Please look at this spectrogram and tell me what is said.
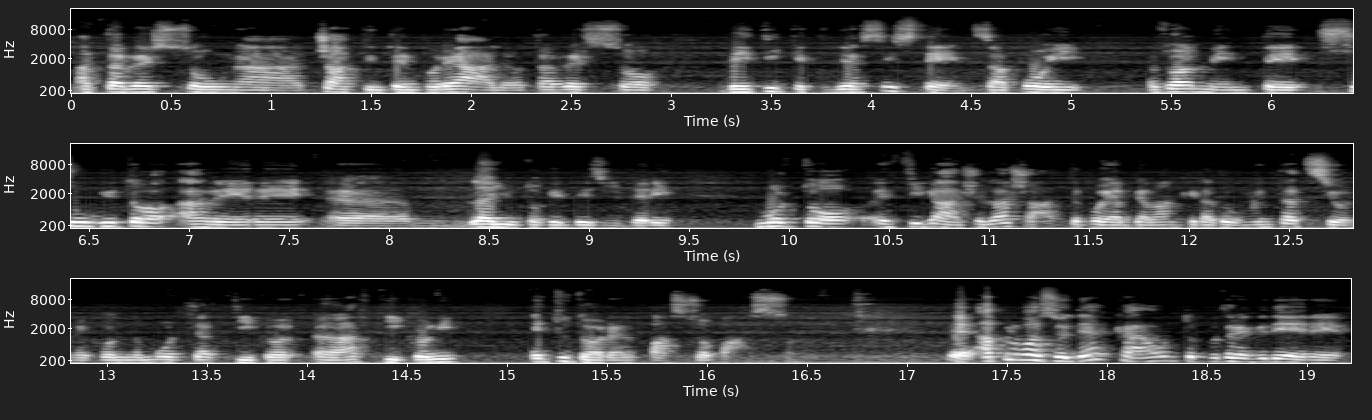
attraverso una chat in tempo reale o attraverso dei ticket di assistenza, puoi naturalmente subito avere ehm, l'aiuto che desideri. Molto efficace la chat, poi abbiamo anche la documentazione con molti articoli, eh, articoli e tutorial passo passo. Eh, a proposito di account, potrai vedere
